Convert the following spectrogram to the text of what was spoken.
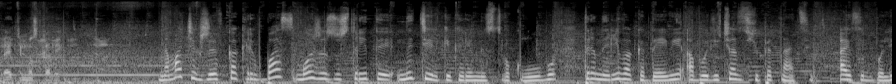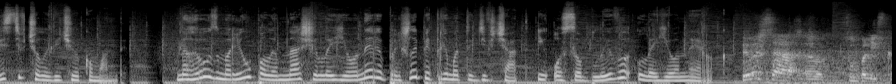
кляті москалі. На матчах ЖФК Кривбас може зустріти не тільки керівництво клубу, тренерів академії або дівчат з Ю-15, а й футболістів чоловічої команди. На гру з Маріуполем наші легіонери прийшли підтримати дівчат і особливо легіонерок. Дивишся футболістка,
